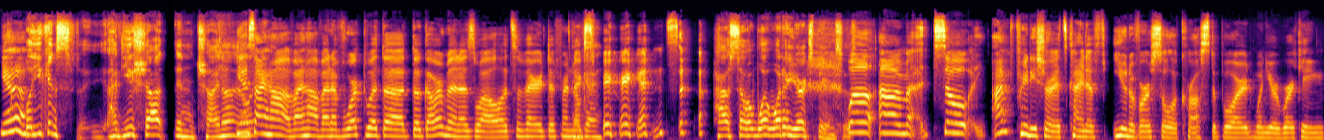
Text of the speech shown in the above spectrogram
yeah. Well, you can. Have you shot in China? Yes, Alex? I have. I have, and I've worked with the the government as well. It's a very different Okay. experience. How so? What What are your experiences? well, um, so I'm pretty sure it's kind of universal across the board when you're working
